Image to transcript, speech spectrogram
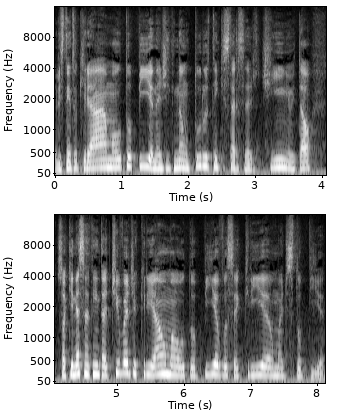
Eles tentam criar uma utopia, né? De que não, tudo tem que estar certinho e tal. Só que nessa tentativa de criar uma utopia, você cria uma distopia.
